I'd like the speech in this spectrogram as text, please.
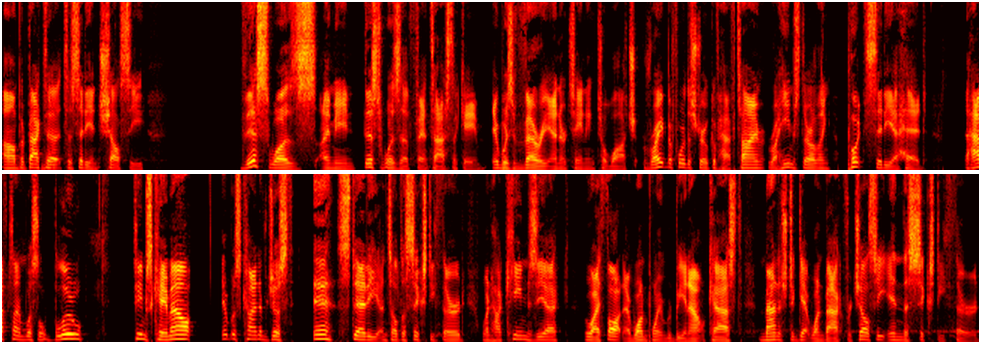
Um, but back to to City and Chelsea. This was, I mean, this was a fantastic game. It was very entertaining to watch. Right before the stroke of halftime, Raheem Sterling put City ahead. The halftime whistle blew. Teams came out. It was kind of just eh, steady until the 63rd when Hakim Ziyech, who I thought at one point would be an outcast, managed to get one back for Chelsea in the 63rd.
